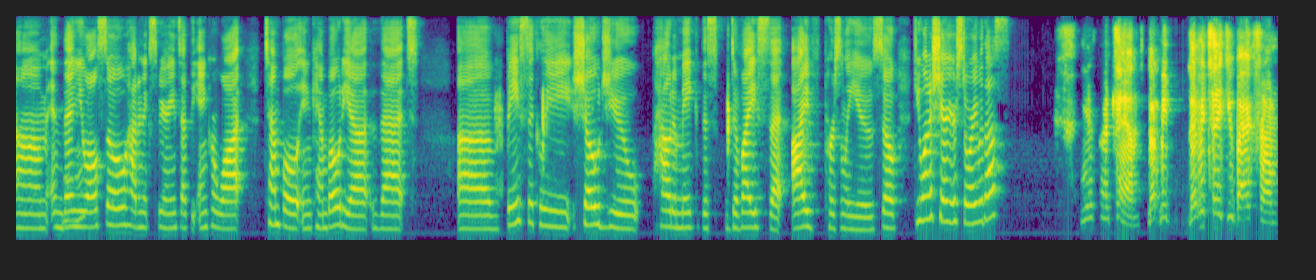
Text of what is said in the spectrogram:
um, and then mm-hmm. you also had an experience at the Angkor Wat temple in Cambodia that uh, basically showed you how to make this device that I've personally used. So, do you want to share your story with us? Yes, I can. Let me let me take you back from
